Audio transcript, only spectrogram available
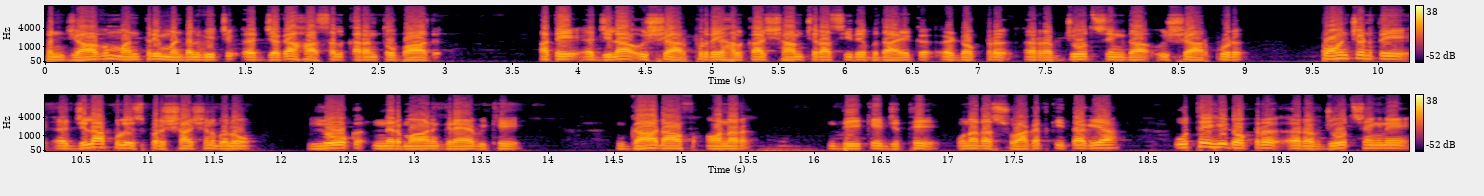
ਪੰਜਾਬ ਮੰਤਰੀ ਮੰਡਲ ਵਿੱਚ ਜਗ੍ਹਾ ਹਾਸਲ ਕਰਨ ਤੋਂ ਬਾਅਦ ਅਤੇ ਜ਼ਿਲ੍ਹਾ ਹੁਸ਼ਿਆਰਪੁਰ ਦੇ ਹਲਕਾ ਸ਼ਾਮ 84 ਦੇ ਵਿਧਾਇਕ ਡਾਕਟਰ ਰਵਜੋਤ ਸਿੰਘ ਦਾ ਹੁਸ਼ਿਆਰਪੁਰ ਪਹੁੰਚਣ ਤੇ ਜ਼ਿਲ੍ਹਾ ਪੁਲਿਸ ਪ੍ਰਸ਼ਾਸਨ ਵੱਲੋਂ ਲੋਕ ਨਿਰਮਾਣ ਗ੍ਰਹਿ ਵਿਖੇ ਗਾਰਡ ਆਫ ਆਨਰ ਦੇ ਕੇ ਜਿੱਥੇ ਉਹਨਾਂ ਦਾ ਸਵਾਗਤ ਕੀਤਾ ਗਿਆ। ਉੱਥੇ ਹੀ ਡਾਕਟਰ ਰਵਜੋਤ ਸਿੰਘ ਨੇ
